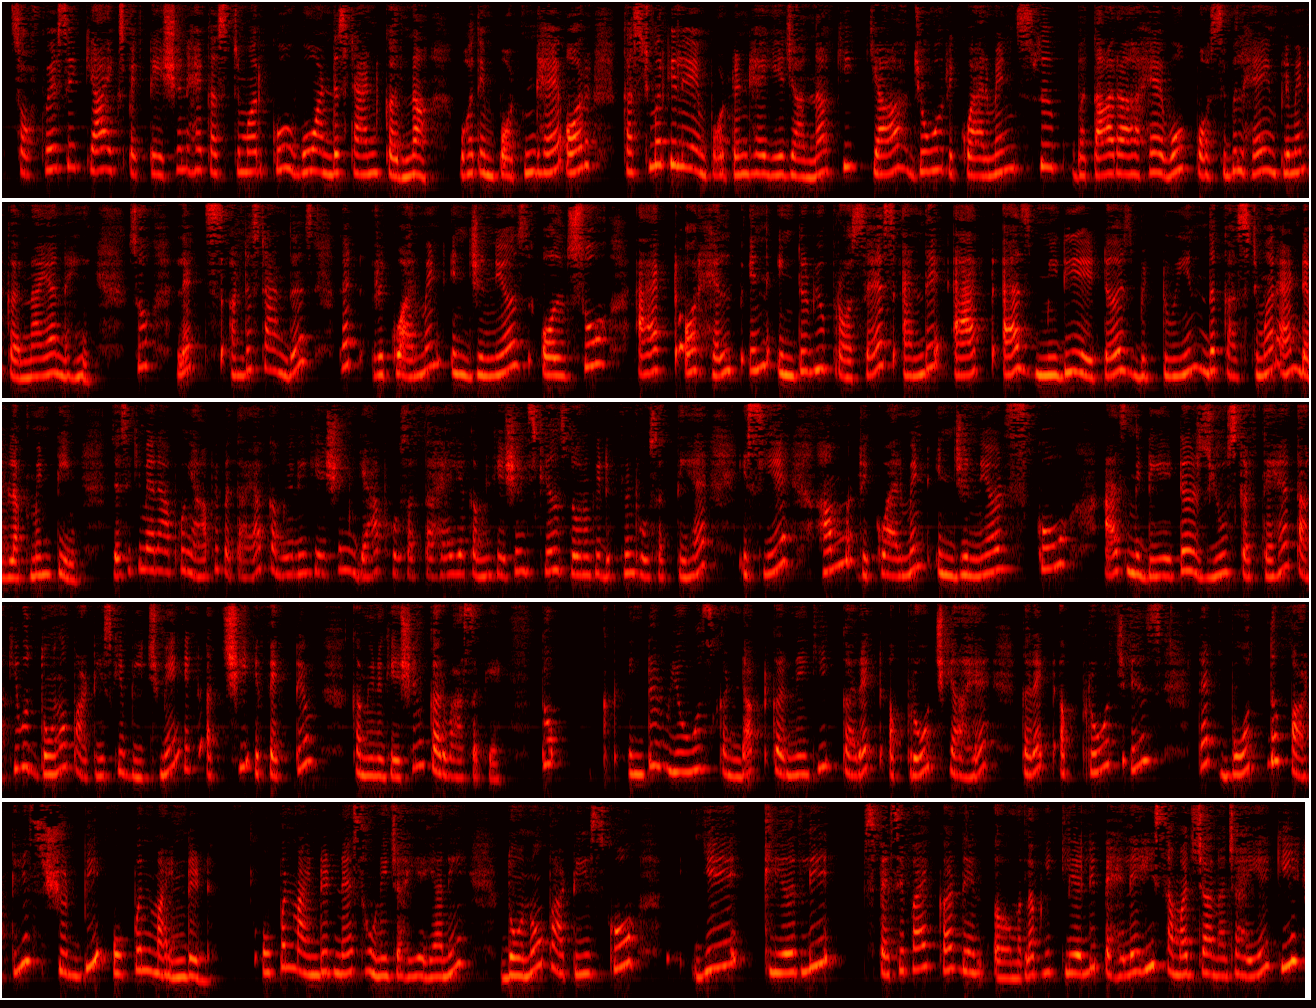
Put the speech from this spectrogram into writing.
सॉफ्टवेयर से क्या एक्सपेक्टेशन है कस्टमर को, वो अंडरस्टैंड करना बहुत इंपॉर्टेंट है और कस्टमर के लिए इंपॉर्टेंट है ये जानना कि क्या जो रिक्वायरमेंट्स बता रहा है, वो पॉसिबल है इम्प्लीमेंट करना या नहीं। So let's understand this that requirement engineers also act और help in interview process and they act as mediators between the customer and development team जैसे कि मैंने आपको यहाँ पे बताया कम्युनिकेशन गैप हो सकता है या कम्युनिकेशन स्किल्स दोनों की डिफरेंट हो सकती हैं। इसलिए हम रिक्वायरमेंट इंजीनियर्स को एज मीडिएटर्स यूज़ करते हैं ताकि वो दोनों पार्टीज़ के बीच में एक अच्छी इफ़ेक्टिव कम्युनिकेशन करवा सके। तो इंटरव्यूज़ कंडक्ट करने की करेक्ट अप्रोच क्या है? Correct approach is that both the parties should be open minded open mindedness होनी चाहिए, यानी दोनों पार्टीज़ को ये क्लियरली स्पेसिफाई कर दे मतलब ये क्लियरली पहले ही समझ जाना चाहिए कि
